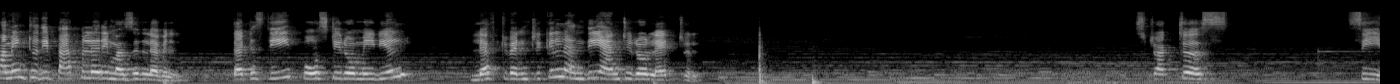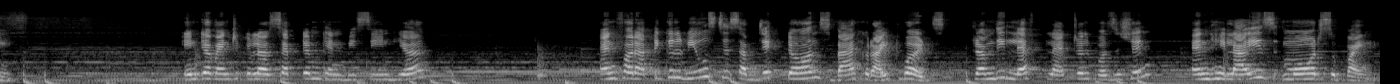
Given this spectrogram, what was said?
Coming to the papillary muscle level, that is the posteromedial left ventricle and the anterolateral. Structures. seen. Interventricular septum can be seen here. And for apical views, the subject turns back rightwards from the left lateral position and he lies more supine.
